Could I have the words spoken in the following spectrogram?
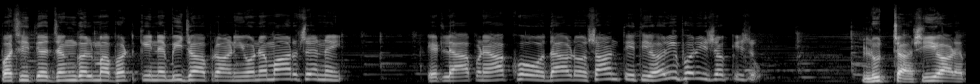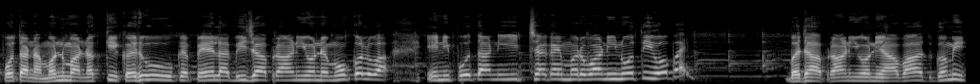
પછી તે જંગલમાં ભટકીને બીજા પ્રાણીઓને મારશે નહીં. એટલે આપણે આખો દાડો શાંતિથી હરીફરી શકીશું. લુચ્ચા શિયાળે પોતાના મનમાં નક્કી કર્યું કે પહેલા બીજા પ્રાણીઓને મોકલવા. એની પોતાની ઈચ્છા કઈ મરવાની નહોતી હો ભાઈ. બધા પ્રાણીઓની આ વાત ગમી.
